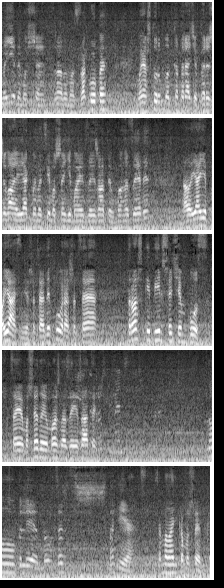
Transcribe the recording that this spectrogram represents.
заїдемо ще, зробимо закупи. Моя штурманка, до речі, переживає, як ми на цій машині маємо заїжджати в магазини. Але я їй пояснюю, що це не фура, що це трошки більше, ніж бус. Що цією машиною можна заїжджати. Трошки менше, ніж Ну, блін, ну це ж. Та ні, це маленька машинка.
